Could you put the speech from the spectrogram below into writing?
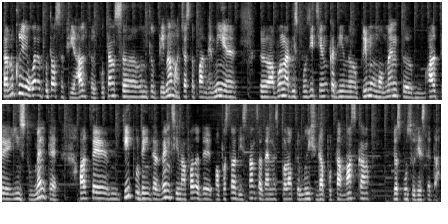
Dar lucrurile oare puteau să fie altfel? Puteam să întâmpinăm această pandemie uh, având la dispoziție încă din uh, primul moment uh, alte instrumente, alte tipuri de intervenții în afară de a păstra distanța, de a ne spăla pe mâini și de a purta masca? Răspunsul este da.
